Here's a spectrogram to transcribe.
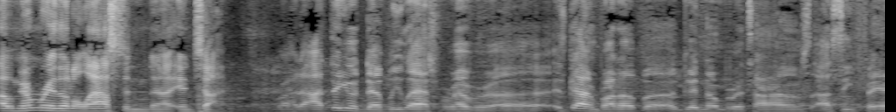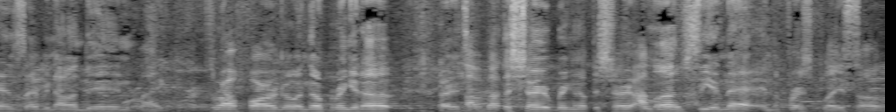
a memory that'll last in uh, in time. Right, I think it'll definitely last forever. Uh, it's gotten brought up a, a, good number of times. I see fans every now and then, like throughout Fargo, and they'll bring it up or talk about the shirt, bring up the shirt. I love seeing that in the first place. So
